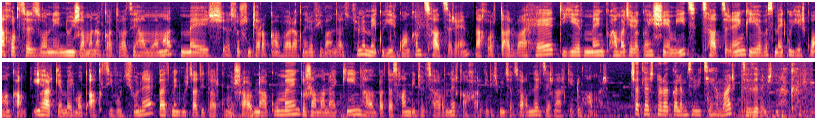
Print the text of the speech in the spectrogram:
Նախորդ սեզոնի նույն ժամանակատվածի համեմատ մեր շնչառական վարակներով հիվանդացությունը 1 ու 2 անգամ ցածր է նախորդ տարվա հետ եւ մենք համաճարակային շեմից ցածր ենք եւս 1 ու 2 անգամ։ Իհարկե մեր մոտ ակտիվություն է, բայց մենք մշտադիտարկումը շարունակում ենք ժամանակին համապատասխան միջոցառումներ, կանխարգելիչ միջոցառումներ ձեռնարկելու համար։ Շատ լավ շնորհակալ եմ զրույցի համար։ Ձեզ եմ շնորհակալ։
